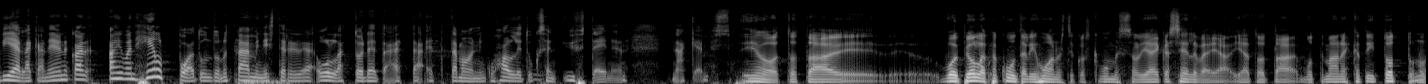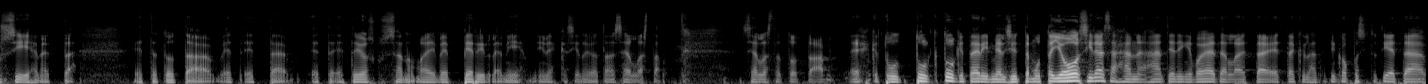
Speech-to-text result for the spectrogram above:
vieläkään. Ei ainakaan aivan helppoa tuntunut pääministerille olla todeta, että, että tämä on niin kuin hallituksen yhteinen näkemys. Joo, tota, voipi olla, että mä kuuntelin huonosti, koska mun mielestä se oli aika selvä, ja, ja tota, mutta mä oon ehkä niin tottunut siihen, että, että, tota, et, että, että, että joskus sanoma ei mene perille, niin, niin ehkä siinä on jotain sellaista, sellaista tota, ehkä tul, tul, tulkita erimielisyyttä, mutta joo, sinänsä hän, hän tietenkin voi ajatella, että, että kyllähän tietenkin oppositio tietää,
